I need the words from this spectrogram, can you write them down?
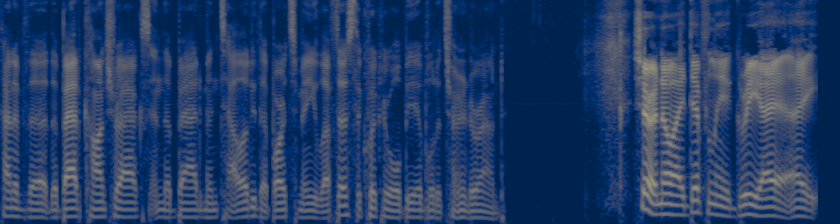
kind of the the bad contracts and the bad mentality that Bartomeu left us, the quicker we'll be able to turn it around. Sure, no, I definitely agree. I, I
